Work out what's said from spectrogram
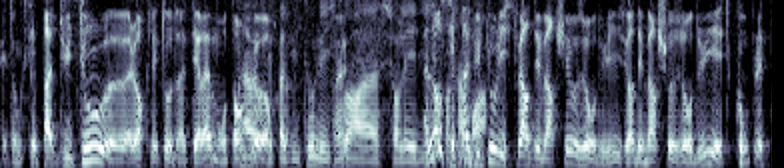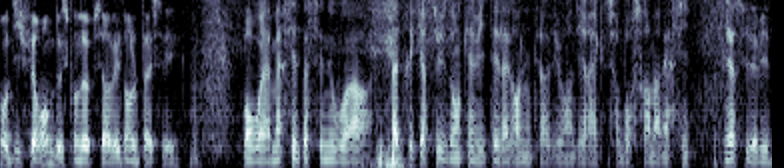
Et donc c'est pas du tout, euh, alors que les taux d'intérêt montent ah encore. c'est pas du tout l'histoire euh, sur les 10 ah Non, c'est pas du tout l'histoire des marchés aujourd'hui. L'histoire des marchés aujourd'hui est complètement différente de ce qu'on a observé dans le passé. Bon voilà, merci de passer nous voir. Patrick Artus, donc invité à la grande interview en direct sur Boursorama. Merci. Merci David.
